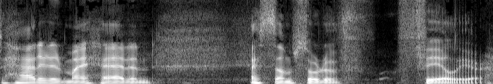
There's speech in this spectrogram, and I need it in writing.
had it in my head and as some sort of failure.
